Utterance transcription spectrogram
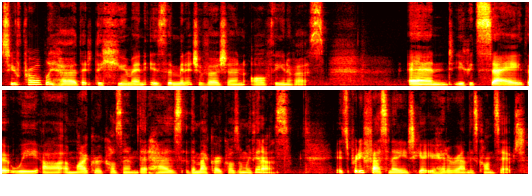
So, you've probably heard that the human is the miniature version of the universe. And you could say that we are a microcosm that has the macrocosm within us. It's pretty fascinating to get your head around this concept.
